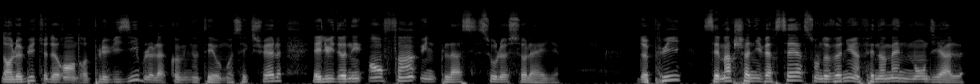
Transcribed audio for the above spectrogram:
dans le but de rendre plus visible la communauté homosexuelle et lui donner enfin une place sous le soleil. Depuis, ces marches anniversaires sont devenues un phénomène mondial,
